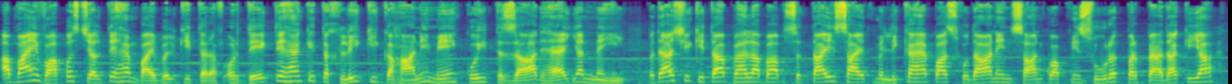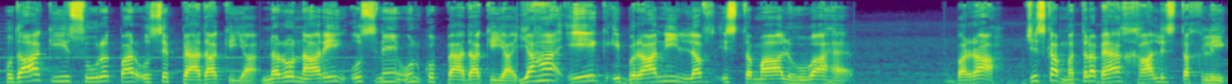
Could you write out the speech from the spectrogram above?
اب آئیں واپس چلتے ہیں بائبل کی طرف اور دیکھتے ہیں کہ تخلیق کی کہانی میں کوئی تضاد ہے یا نہیں۔ پیدائش کی کتاب پہلا باب ستائیس آیت میں لکھا ہے، پاس خدا نے انسان کو اپنی صورت پر پیدا کیا، خدا کی صورت پر اسے پیدا کیا نرو ناری اس نے ان کو پیدا کیا۔ یہاں ایک عبرانی لفظ استعمال ہوا ہے، براہ۔ جس کا مطلب ہے خالص تخلیق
